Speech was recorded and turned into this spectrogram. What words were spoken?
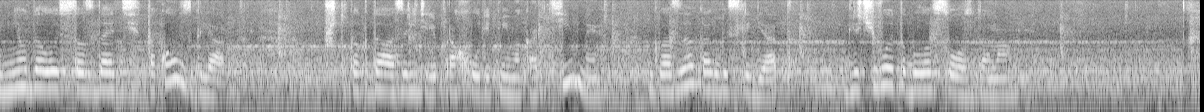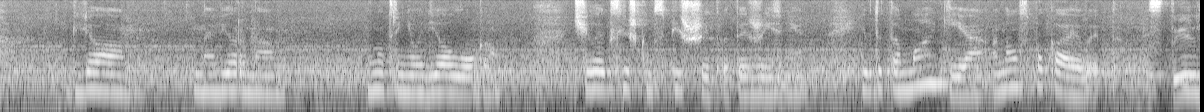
Мне удалось создать такой взгляд, что когда зрители проходят мимо картины, глаза как бы следят. Для чего это было создано? Для, наверное, внутреннего диалога. Человек слишком спешит в этой жизни. И вот эта магия, она успокаивает. Стиль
